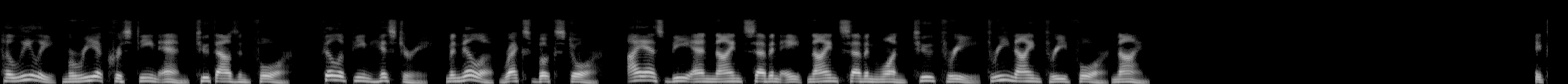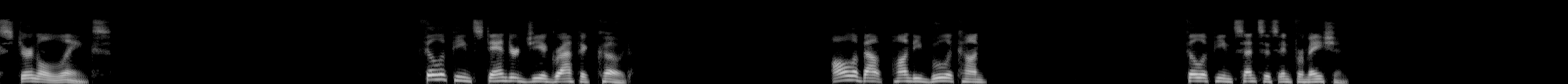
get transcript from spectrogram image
Halili, Maria Christine N. 2004. Philippine History. Manila, Rex Bookstore. ISBN 978-971-23-3934-9. External links Philippine Standard Geographic Code. All about Pandi Bulacan. Philippine Census Information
